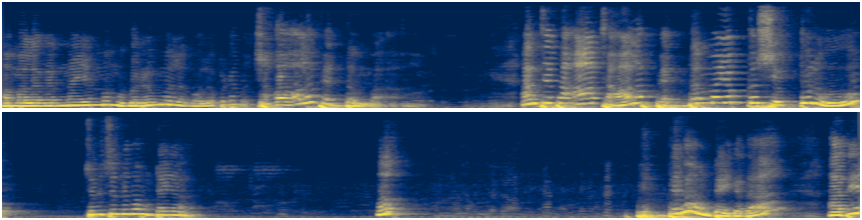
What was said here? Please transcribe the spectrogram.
అమ్మల గన్నయమ్మ ముగురమ్మల మొలపడమ్మ చాలా పెద్దమ్మ. అంచేత ఆ చాలా పెద్దమ్మ యొక్క శక్తులు చిన్న చిన్నగా ఉంటాయా? పెద్దగా ఉంటాయి కదా. అదే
